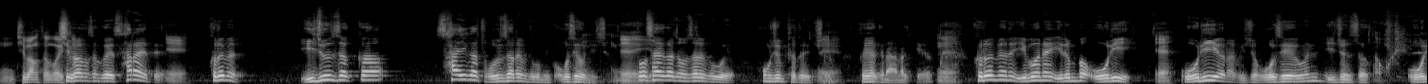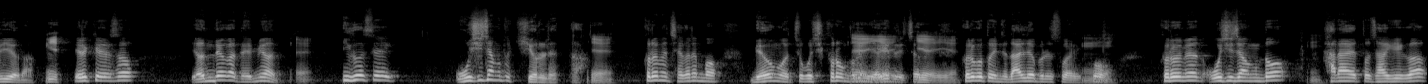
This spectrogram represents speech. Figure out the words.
음, 지방선거 지방선거에 살아야 돼. 예. 그러면 이준석과 사이가 좋은 사람이 누굽니까? 오세훈이죠. 예, 또 예. 사이가 좋은 사람이 누구예요? 홍준표도 있죠. 예. 그 이야기는 안 할게요. 네. 그러면 이번에 이른바 오리, 예. 오리 연합이죠. 오세훈, 이준석, 아, 오리 연합. 예. 이렇게 해서 연대가 되면 예. 이것에 오 시장도 기여를 했다. 예. 그러면 최근에 뭐명 어쩌고 시끄러운 그런 예, 이야기들 예, 있잖아요. 예, 예. 그런 것도 이제 날려버릴 수가 있고 음. 그러면 오 시장도 음. 하나의 또 자기가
